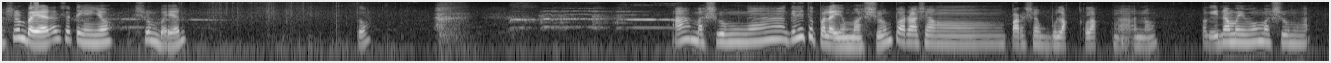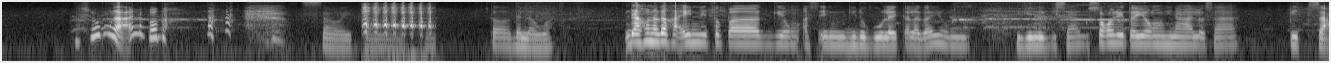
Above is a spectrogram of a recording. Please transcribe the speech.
Mushroom ba yan? Ano sa tingin nyo? Mushroom ba yan? Ito? Ah, mushroom nga. Ganito pala yung mushroom. Para siyang, para siyang bulaklak na ano. Pag inamay mo, mushroom nga. Mushroom nga? Ano pa ba? so, ito. Ito, dalawa. Hindi ako nagkakain nito pag yung as in ginugulay talaga. Yung ginigisa. Gusto ko nito yung hinahalo sa pizza.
